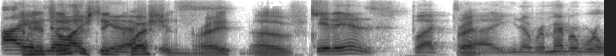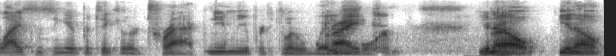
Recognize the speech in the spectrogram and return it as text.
I, I mean, it's no an interesting idea. question, it's, right? Of it is, but right. uh, you know, remember we're licensing a particular track, namely a particular waveform. Right. You know, you know,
